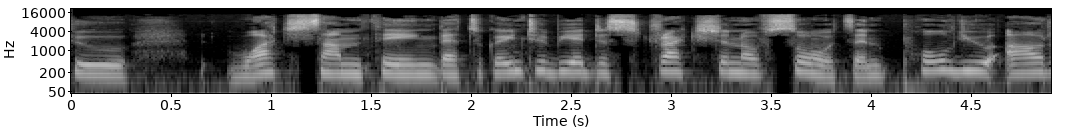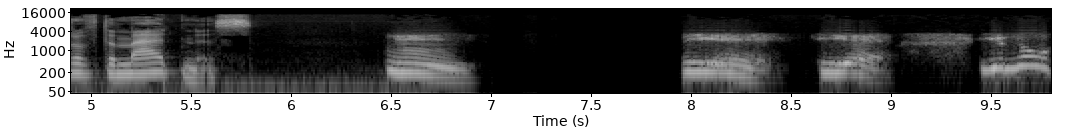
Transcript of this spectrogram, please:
to watch something that's going to be a distraction of sorts and pull you out of the madness. Mm. Yeah, yeah. You know,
